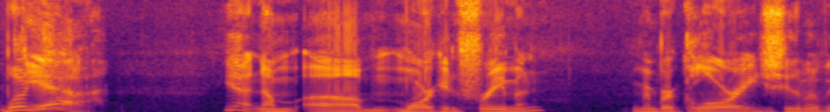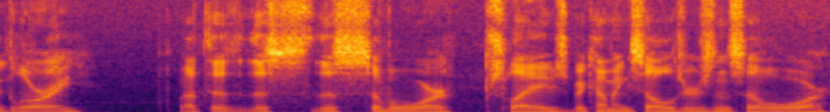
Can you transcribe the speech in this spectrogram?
Well, yeah. Yeah. Yeah, now, um, Morgan Freeman. Remember Glory? Did you see the movie Glory? About the, the, the Civil War slaves becoming soldiers in Civil War?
